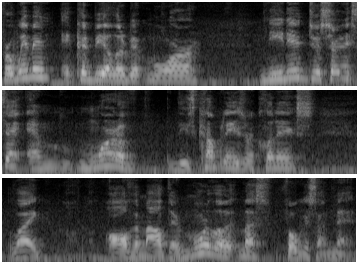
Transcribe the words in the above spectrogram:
for women, it could be a little bit more needed to a certain extent, and more of these companies or clinics, like all of them out there, more or less focus on men.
